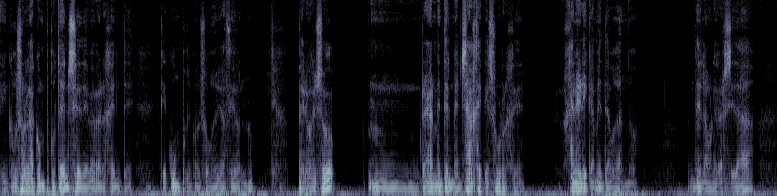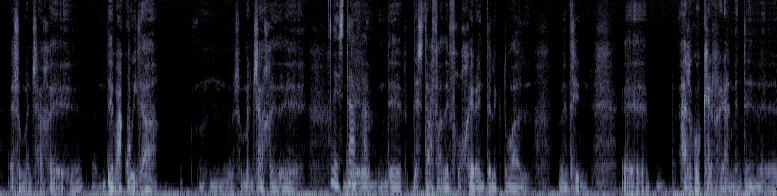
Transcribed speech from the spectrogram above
incluso en la Complutense debe haber gente que cumple con su obligación, ¿no? Pero eso, mm, realmente el mensaje que surge, genéricamente hablando, de la universidad, es un mensaje de vacuidad, mm, es un mensaje de, De estafa. de, de- de estafa, de flojera intelectual, en fin, eh, algo que realmente eh,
